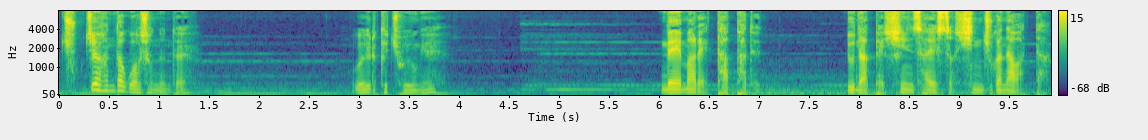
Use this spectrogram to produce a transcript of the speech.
축제한다고 하셨는데 왜 이렇게 조용해? 내 말에 답하듯 눈앞에 신사에서 신주가 나왔다.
